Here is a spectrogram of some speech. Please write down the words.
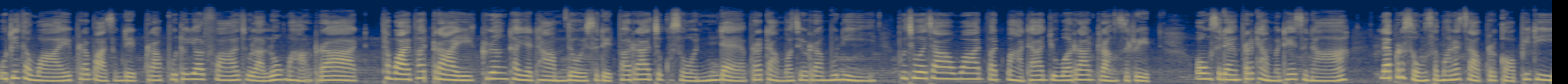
อุทิศถวายพระบาทสมเด็จพระพุทธยอดฟ้าจุฬาโลกมหาราช ถวายผ้าไตรเครื่องทายธรรมโดยเสด็จพระราชกุศล แด่พระธรรมวชิรมุนี ผู้ช่วยเจ้าวาดวัดมหาธาตุยุวราชรังสฤษฎ์องค์แสดงพระธรรมเทศนา และประสงค์สมณศักดิ์ประกอบพิธี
